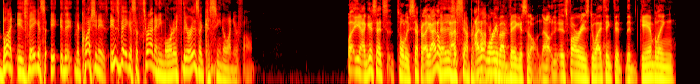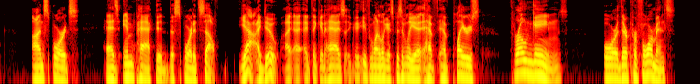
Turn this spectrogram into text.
But is Vegas? The, the question is: Is Vegas a threat anymore? If there is a casino on your phone. Well, yeah, I guess that's totally separate. Like I don't, that is a separate. I, don't worry about it? Vegas at all. Now, as far as do I think that that gambling on sports has impacted the sport itself? Yeah, I do. I, I think it has. If you want to look at specifically, uh, have have players thrown games or their performance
